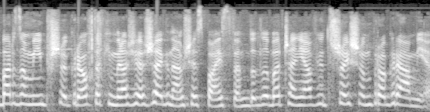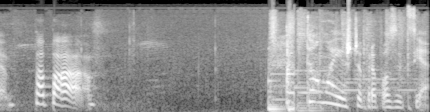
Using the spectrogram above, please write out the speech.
Bardzo mi przykro, w takim razie żegnam się z Państwem. Do zobaczenia w jutrzejszym programie. Pa, pa. To ma jeszcze propozycję.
